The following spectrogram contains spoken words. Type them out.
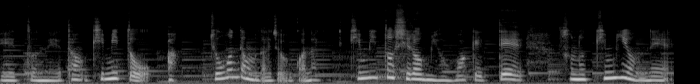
えっ、ー、とね黄身とあ常温でも大丈夫かな。黄身と白身を分けてその黄身をね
